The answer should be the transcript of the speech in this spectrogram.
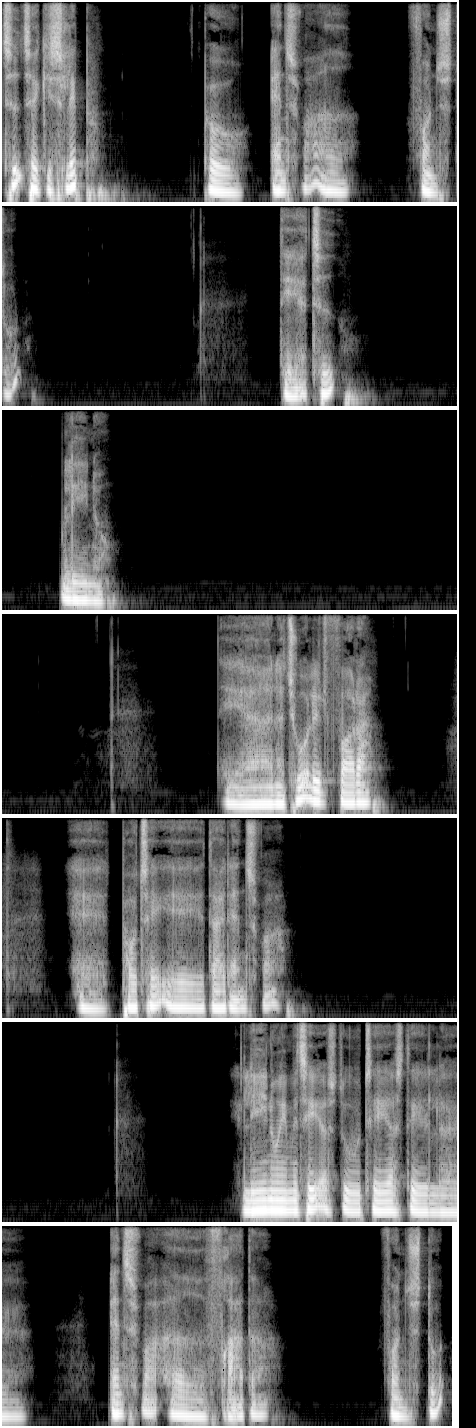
tid til at give slip på ansvaret for en stund. Det er tid. Lige nu. Det er naturligt for dig at påtage øh, dig et ansvar. Lige nu inviteres du til at stille øh, ansvaret fra dig for en stund.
